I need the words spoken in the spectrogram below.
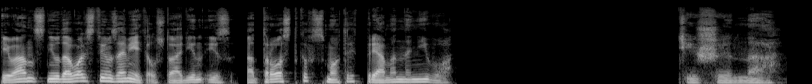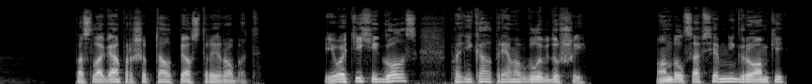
Иван с неудовольствием заметил, что один из отростков смотрит прямо на него. «Тишина!» — по слогам прошептал пестрый робот. Его тихий голос проникал прямо в глубь души. Он был совсем не громкий,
